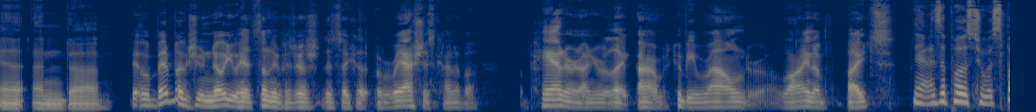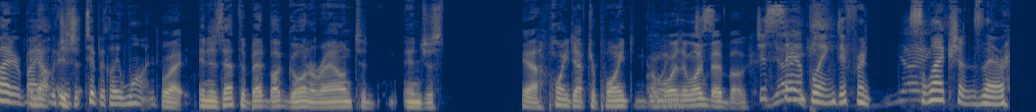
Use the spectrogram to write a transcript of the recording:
Uh, and uh, But with bed bugs, you know you had something because there's, there's like a, a rash is kind of a, a pattern on your leg arm. It could be round or a line of bites. Yeah, as opposed to a spider bite, Now, which is is it- typically one. Right. and is that the bed bug going around to and just Yeah. point after point and Or more than one Just- bed bug. Just Yikes. sampling different selections there.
